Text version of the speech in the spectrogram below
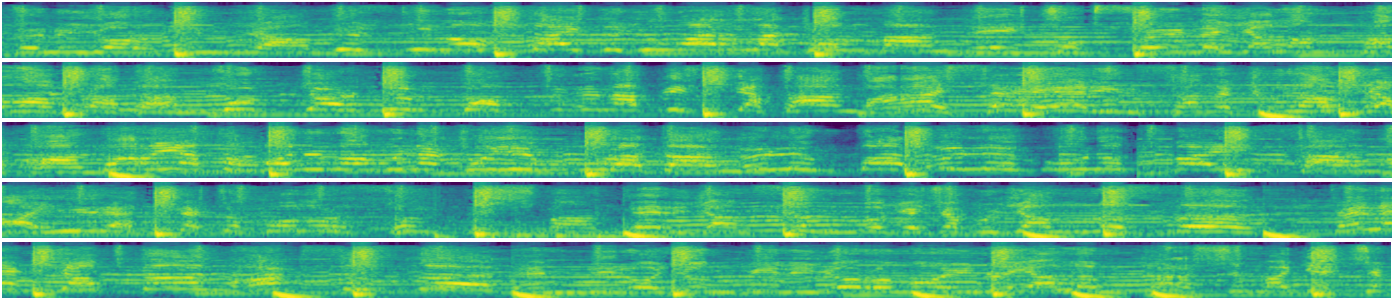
tersine dönüyor dünyam Düzgün olsaydı yuvarlak olman. Ney çok söyle yalan palavradan. Çok gördüm Topsizin hapis yatan. Paraysa eğer insanı kral yapan. Paraya tapanın amına koyun buradan. Ölüm var ölüm unutma insan. Ahirette çok olursun pişman. Ver yansın bu gece bu yalnızlık. Felek yaptığın haksızlık. Ben bir oyun biliyorum oynayalım. Karşıma geçip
